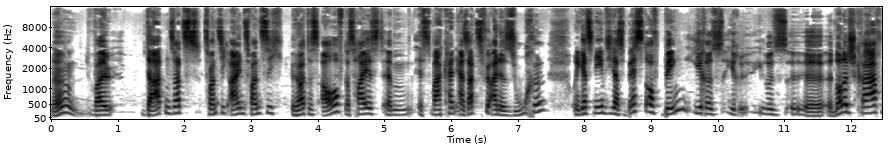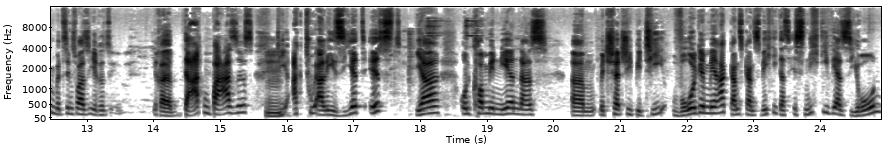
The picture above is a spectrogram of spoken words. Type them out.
Ne? Weil Datensatz 2021 hört es auf. Das heißt, ähm, es war kein Ersatz für eine Suche. Und jetzt nehmen Sie das Best of Bing Ihres, ihres, ihres äh, Knowledge-Graphen beziehungsweise Ihres, Ihrer Datenbasis, mhm. die aktualisiert ist, ja, und kombinieren das ähm, mit ChatGPT. Wohlgemerkt, ganz, ganz wichtig, das ist nicht die Version,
